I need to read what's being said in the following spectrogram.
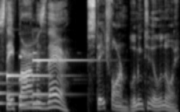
State Farm is there. State Farm, Bloomington, Illinois.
